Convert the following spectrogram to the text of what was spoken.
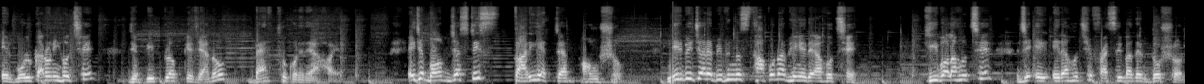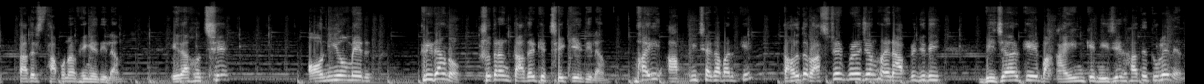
এর মূল কারণই হচ্ছে যে বিপ্লবকে যেন ব্যর্থ করে দেওয়া হয়। এই যে মব জাস্টিস, তারই একটা অংশ। নির্বিচারে বিভিন্ন স্থাপনা ভেঙে দেওয়া হচ্ছে। কি বলা হচ্ছে? যে এরা হচ্ছে ফ্যাসিবাদের দোষর তাদের স্থাপনা ভেঙে দিলাম। এরা হচ্ছে অনিয়মের ক্রীড়ানক সুতরাং তাদেরকে ঠেকিয়ে দিলাম। ভাই, আপনি ঠেকাবার কে তাহলে তো রাষ্ট্রের প্রয়োজন হয় না। আপনি যদি বিচারকে বা আইনকে নিজের হাতে তুলে নেন।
